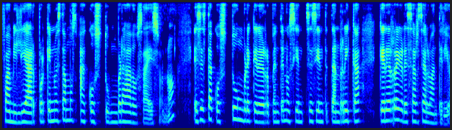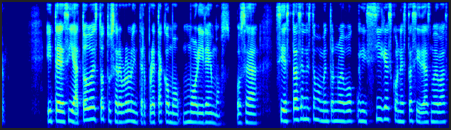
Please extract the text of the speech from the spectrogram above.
familiar, porque no estamos acostumbrados a eso, ¿no? Es esta costumbre que de repente nos se siente tan rica querer regresarse a lo anterior. Y te decía, todo esto tu cerebro lo interpreta como moriremos. O sea, si estás en este momento nuevo y sigues con estas ideas nuevas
